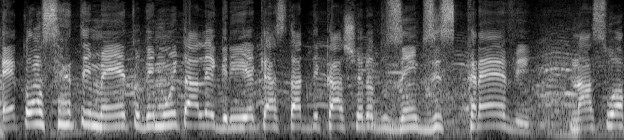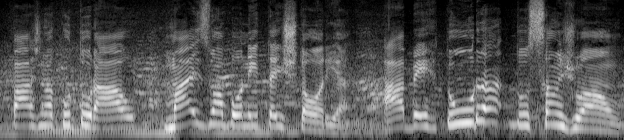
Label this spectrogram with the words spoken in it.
É com sentimento de muita alegria que a cidade de Cachoeira dos Índios escreve na sua página cultural mais uma bonita história, a abertura do São João,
